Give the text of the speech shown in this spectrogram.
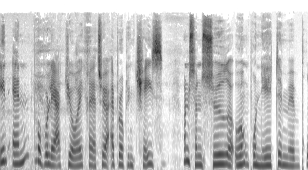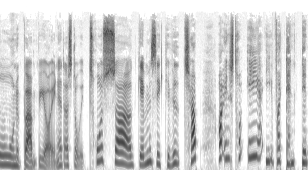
En anden populær Joy-kreatør er Brooklyn Chase. Hun er sådan en sød og ung brunette med brune Bambi-øjne, der står i trusser og gennemsigtig hvid top og instruerer i, hvordan den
